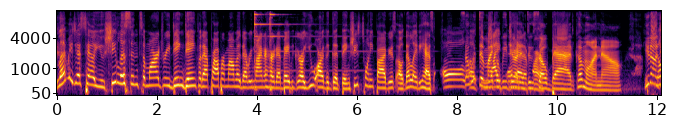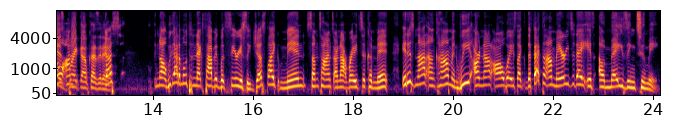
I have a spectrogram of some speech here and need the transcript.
let me just tell you, she listened to Marjorie Ding Ding for that proper mama that reminded her that baby girl, you are the good thing. She's 25 years old. That lady has all. So what did Michael B. Jordan do so bad? Come on now. You don't no, just I'm, break up because of this. No, we got to move to the next topic. But seriously, just like men sometimes are not ready to commit, it is not uncommon. We are not always like the fact that I'm married today is amazing to me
